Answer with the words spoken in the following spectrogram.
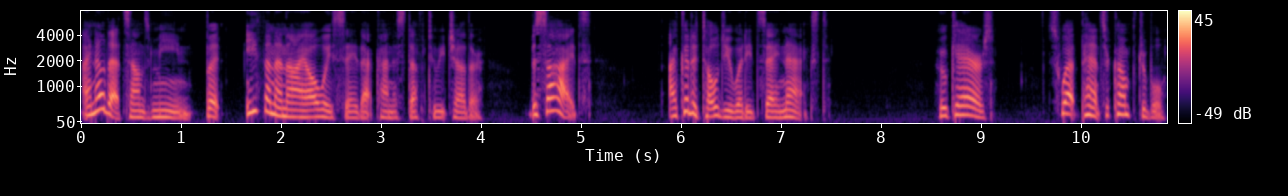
I know that sounds mean, but Ethan and I always say that kind of stuff to each other. Besides, I could have told you what he'd say next. Who cares? Sweatpants are comfortable.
